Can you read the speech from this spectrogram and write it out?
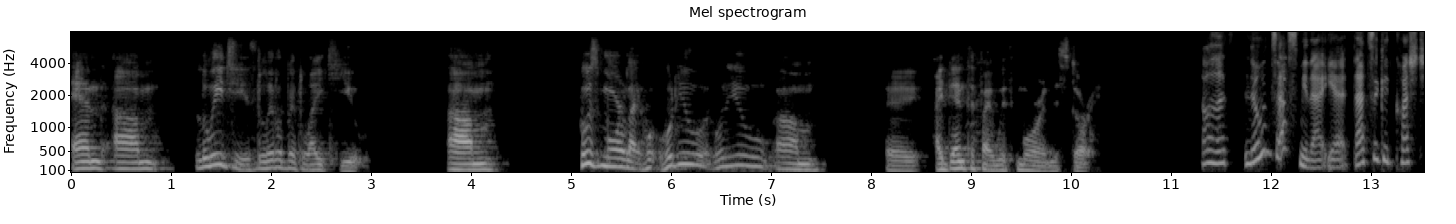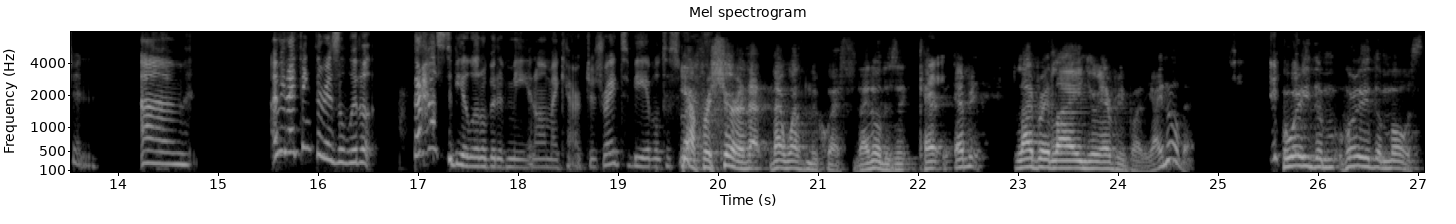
and um, Luigi is a little bit like you. Um, who's more like who, who do you who do you um, uh, identify with more in this story? Oh, that's no one's asked me that yet. That's a good question. Um, I mean, I think there is a little, there has to be a little bit of me in all my characters, right? To be able to. yeah, of... for sure. That that wasn't the question. I know there's a every library lion. You're everybody. I know that. who are you the Who are you the most?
